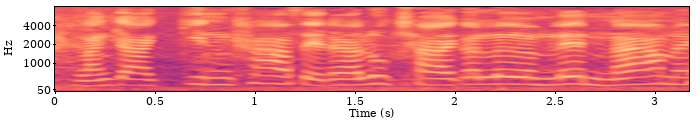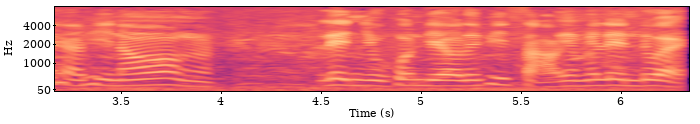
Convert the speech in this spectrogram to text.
ะหลังจากกินข้าวเสร็จนะคะลูกชายก็เริ่มเล่นน้ำเลยค่ะพี่น้อง เล่นอยู่คนเดียวเลยพี่สาวยังไม่เล่นด้วย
